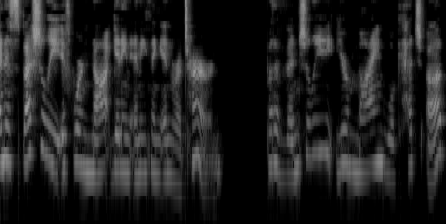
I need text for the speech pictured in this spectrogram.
and especially if we're not getting anything in return. But eventually, your mind will catch up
